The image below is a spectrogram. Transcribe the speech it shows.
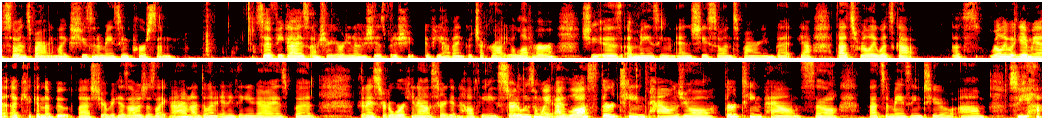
so inspiring. Like she's an amazing person. So if you guys, I'm sure you already know who she is, but if she, if you haven't, go check her out. You'll love her. She is amazing and she's so inspiring. But yeah, that's really what's got, that's really what gave me a, a kick in the boot last year because I was just like, I'm not doing anything, you guys. But then I started working out, started getting healthy, started losing weight. I lost 13 pounds, y'all. 13 pounds. So that's amazing too. Um, so yeah,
